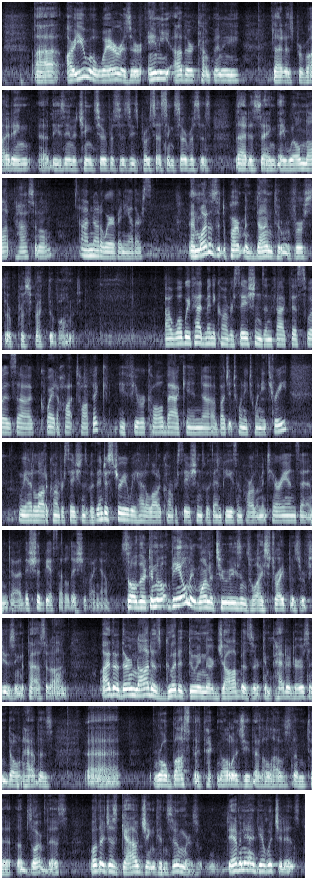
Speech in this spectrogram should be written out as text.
Uh, are you aware, is there any other company that is providing uh, these interchange services, these processing services, that is saying they will not pass it on? I'm not aware of any others. And what has the department done to reverse their perspective on it? Uh, well, we've had many conversations. In fact, this was uh, quite a hot topic. If you recall, back in uh, Budget 2023, we had a lot of conversations with industry. We had a lot of conversations with MPs and parliamentarians, and uh, this should be a settled issue by now. So there can be only one or two reasons why Stripe is refusing to pass it on. Either they're not as good at doing their job as their competitors and don't have as uh, robust a technology that allows them to absorb this, or they're just gouging consumers. Do you have any idea which it is?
